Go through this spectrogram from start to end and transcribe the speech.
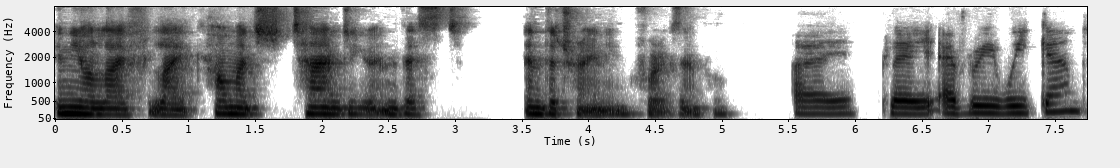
in your life like? How much time do you invest in the training, for example? I play every weekend.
